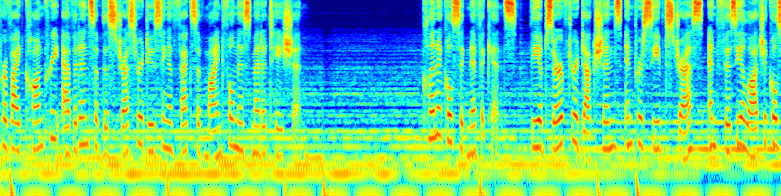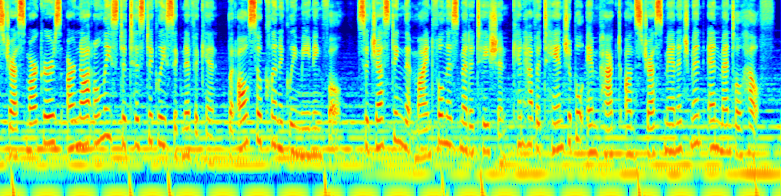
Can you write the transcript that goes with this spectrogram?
provide concrete evidence of the stress-reducing effects of mindfulness meditation. Clinical significance, the observed reductions in perceived stress and physiological stress markers are not only statistically significant but also clinically meaningful, suggesting that mindfulness meditation can have a tangible impact on stress management and mental health.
